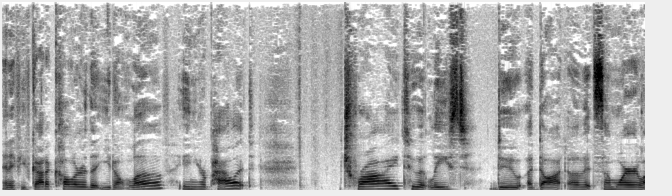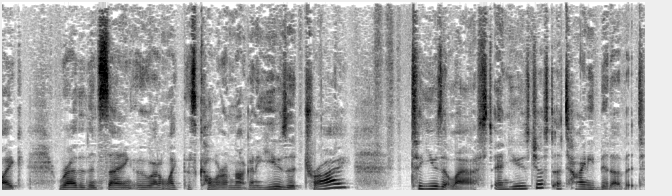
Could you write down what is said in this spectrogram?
And if you've got a color that you don't love in your palette, try to at least do a dot of it somewhere. Like rather than saying, "Ooh, I don't like this color, I'm not going to use it," try to use it last and use just a tiny bit of it.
